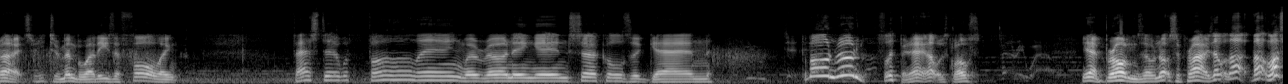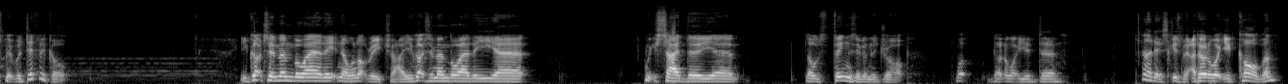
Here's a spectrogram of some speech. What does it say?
Right, so we need to remember where these are falling. Faster we're falling, we're running in circles again. Come on, run! Flipping out, that was close. Yeah, bronze. I'm not surprised. That, that, that last bit was difficult. You've got to remember where the... No, not retry. You've got to remember where the... Uh, which side the... Uh, those things are going to drop. What? Don't know what you'd... Uh, oh, excuse me. I don't know what you'd call them.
